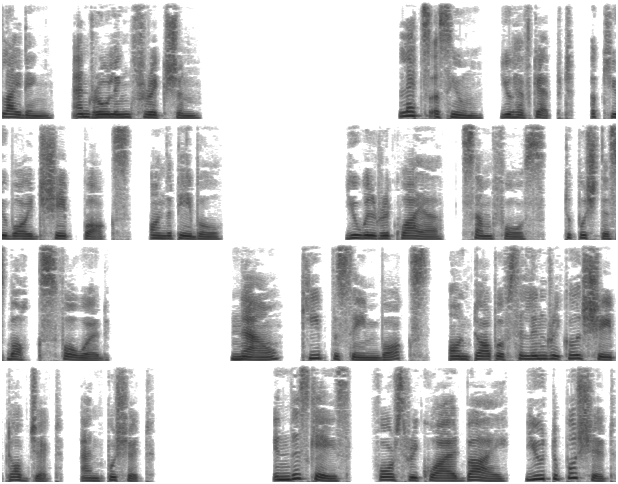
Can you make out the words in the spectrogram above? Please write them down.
sliding and rolling friction. Let's assume you have kept a cuboid shaped box on the table. You will require some force to push this box forward. Now, keep the same box on top of cylindrical shaped object and push it. In this case, force required by you to push it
